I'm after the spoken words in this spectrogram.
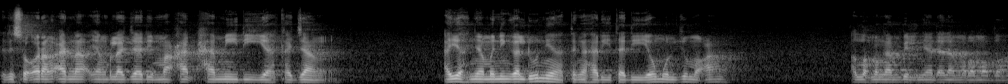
dari seorang anak yang belajar di Ma'had Hamidiyah Kajang. Ayahnya meninggal dunia tengah hari tadi Yaumul Jum'ah. Allah mengambilnya dalam Ramadan.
